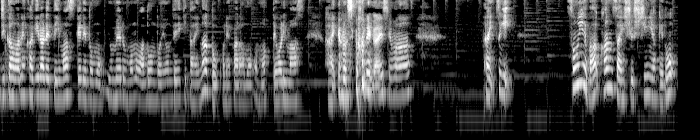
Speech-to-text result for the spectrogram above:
時間はね、限られていますけれども、読めるものはどんどん読んでいきたいなと、これからも思っております。はい、よろしくお願いします。はい、次。そういえば関西出身やけど、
